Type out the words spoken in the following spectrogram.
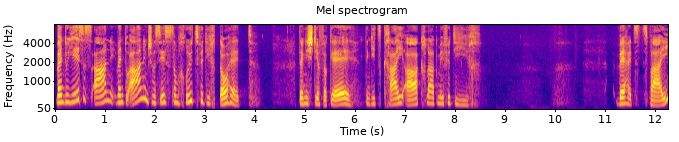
Wenn du, Jesus an, wenn du annimmst, was Jesus am Kreuz für dich da hat, dann ist dir vergeben. Dann gibt es keine Anklage mehr für dich. Wer hat zwei?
